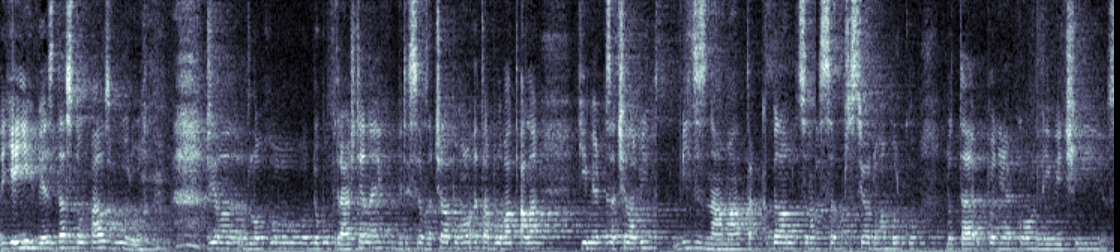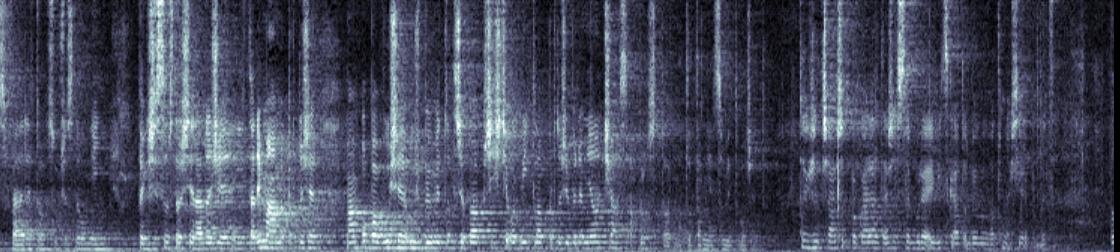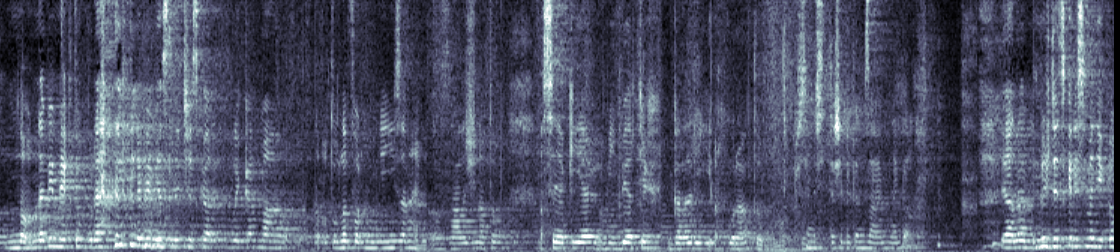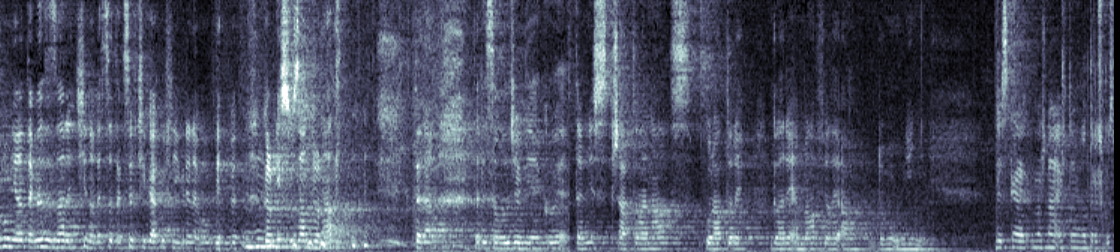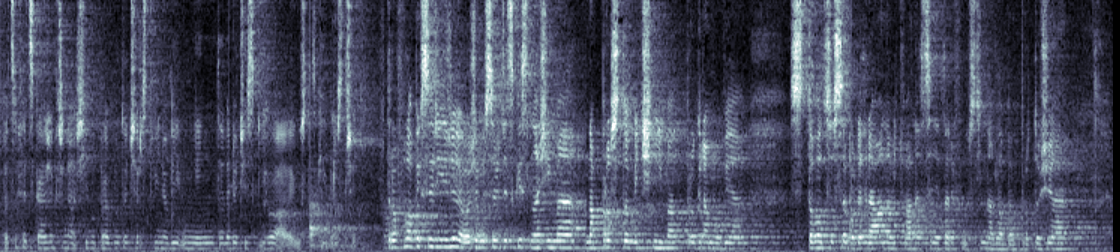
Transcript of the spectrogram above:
její hvězda stoupá z hůru. Žila dlouhou dobu v Drážďanech, kdy se začala pomalu etablovat, ale tím, jak začala být víc známá, tak byla nucena se přestěhovat do Hamburgu, do té úplně jako největší sféry toho současného umění. Takže jsem strašně ráda, že ji tady máme, protože mám obavu, že už by mi to třeba příště odmítla, protože by neměla čas a prostor na to tam něco vytvořit. Takže třeba předpokládáte, že se bude i víckrát objevovat v naší republice? No, nevím, jak to bude, nevím, jestli Česká republika má o tuhle formu umění zájem. Záleží na tom asi, jaký je výběr těch galerií a kurátorů. No. Si myslíte, že by ten zájem nebyl? Já nevím, my vždycky, když jsme někoho měli takhle ze zahraničí na dece, tak se v Čechách už nikdy neobjevil. Mm-hmm. Kromě Susan Donat, která tady samozřejmě jako je téměř zpřátelená s kurátory Galerie Emila Fili a Domu umění. Deska je možná i v tomhle trošku specifická, že přináší opravdu to čerství nový umění tady do českého a i ústeckého prostředí. Trofla bych si říct, že jo, že my se vždycky snažíme naprosto vyčnívat programově z toho, co se odehrává na výtvarné scéně tady v Ústí nad Labem, protože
